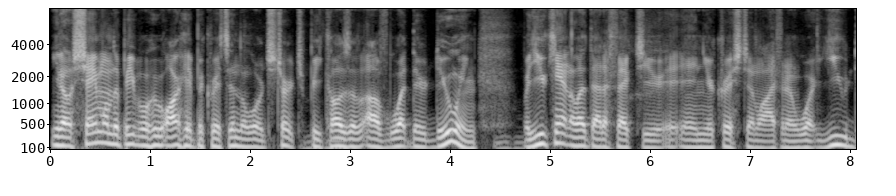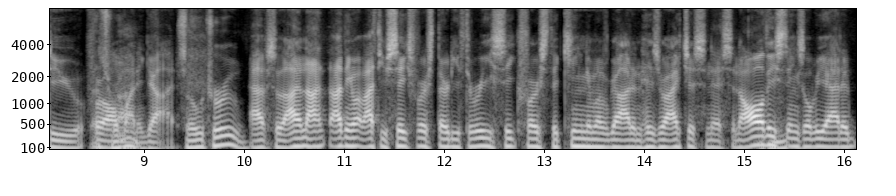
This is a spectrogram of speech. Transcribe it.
you know, shame on the people who are hypocrites in the Lord's church because of, of what they're doing. Mm-hmm. But you can't let that affect you in your Christian life and in what you do for That's Almighty right. God. So true. Absolutely. I, I think about Matthew 6, verse 33 seek first the kingdom of God and his righteousness, and all these mm-hmm. things will be added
